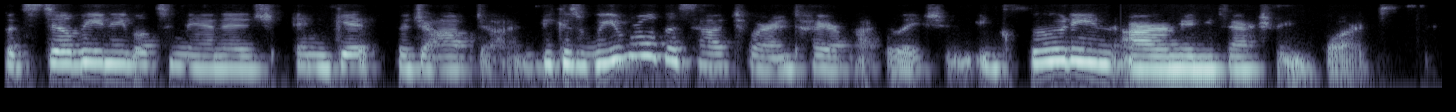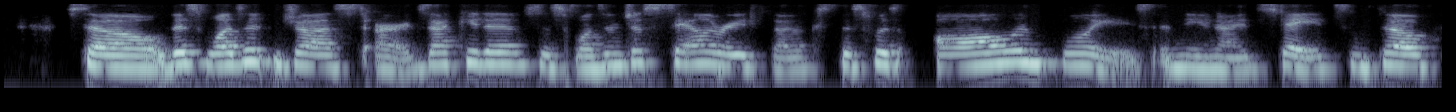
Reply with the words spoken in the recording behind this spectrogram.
but still being able to manage and get the job done. Because we rolled this out to our entire population, including our manufacturing floors. So this wasn't just our executives, this wasn't just salaried folks, this was all employees in the United States. And so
